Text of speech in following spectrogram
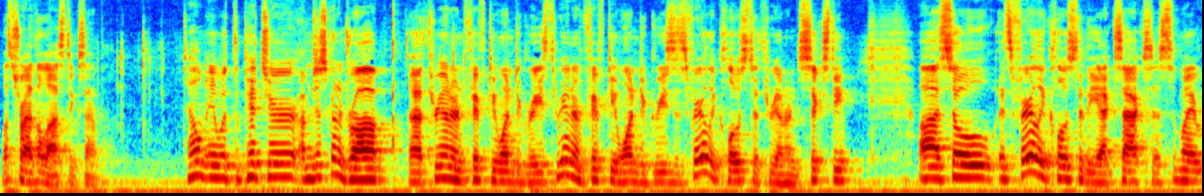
Let's try the last example. To help me with the picture, I'm just going to draw uh, 351 degrees. 351 degrees is fairly close to 360. Uh, so it's fairly close to the x-axis. My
